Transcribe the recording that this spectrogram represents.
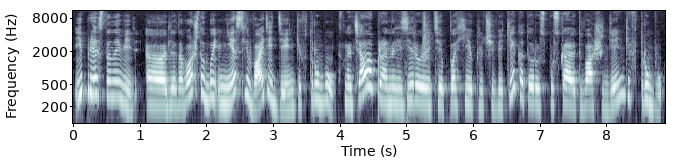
и приостановить, э, для того, чтобы не сливать деньги в трубу. Сначала проанализируйте плохие ключевики, которые спускают ваши деньги в трубу.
